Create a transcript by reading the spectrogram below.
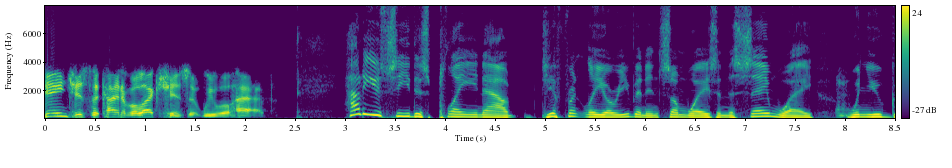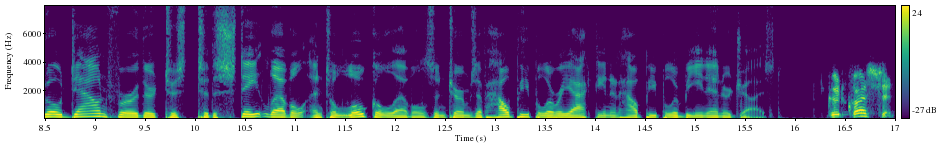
changes the kind of elections that we will have. How do you see this playing out differently or even in some ways in the same way when you go down further to, to the state level and to local levels in terms of how people are reacting and how people are being energized? Good question.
